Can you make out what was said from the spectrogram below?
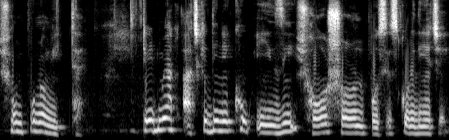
সম্পূর্ণ মিথ্যে। ট্রেডমার্ক আজকের দিনে খুব ইজি সহজ সরল প্রসেস করে দিয়েছে।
